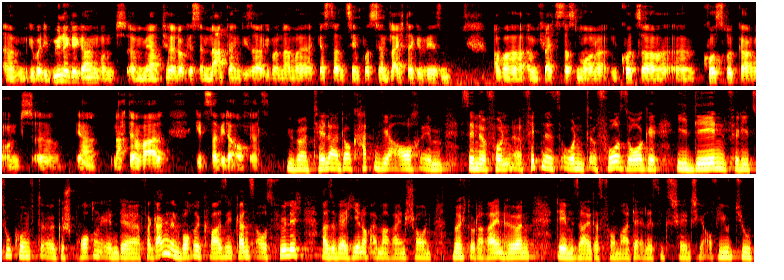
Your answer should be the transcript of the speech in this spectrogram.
ähm, über die Bühne gegangen und ähm, ja, Teladoc ist im Nachgang dieser Übernahme gestern 10% leichter gewesen, aber ähm, vielleicht ist das nur ein kurzer äh, Kursrückgang und äh, ja, nach der Wahl geht es da wieder aufwärts. Über Teladoc hatten wir auch im Sinne von äh, Fitness- und Vorsorgeideen für die Zukunft äh, gesprochen in der vergangenen Woche quasi ganz ausführlich. Also wer hier noch einmal reinschauen möchte oder reinhören, dem sei das Format der LS Exchange hier auf YouTube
